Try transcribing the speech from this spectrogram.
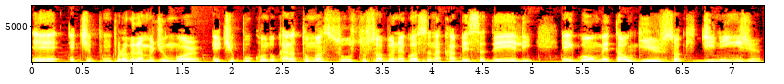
É, é tipo um programa de humor. É tipo, quando o cara toma susto, sobe um negócio na cabeça dele. É igual o Metal Gear, só que de ninja.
